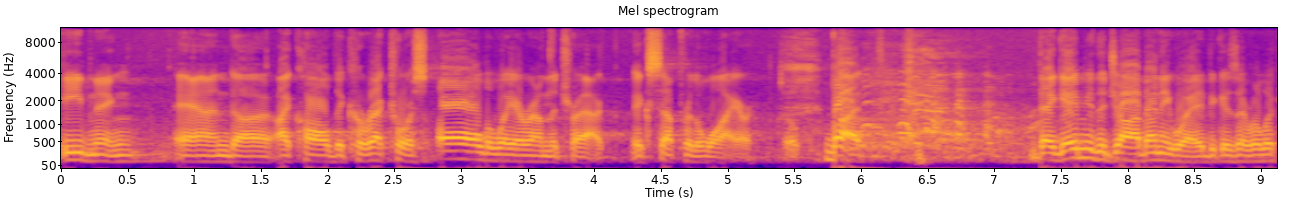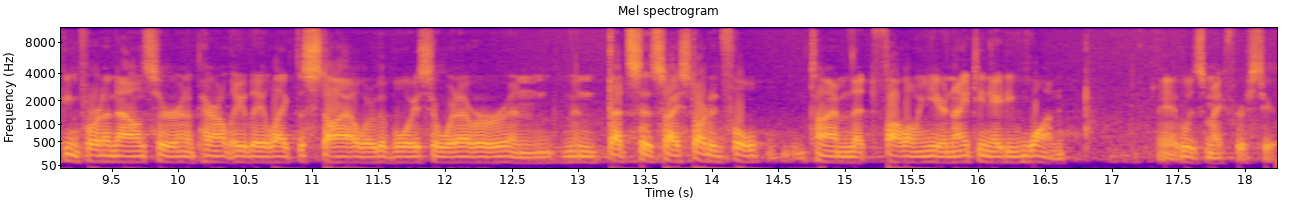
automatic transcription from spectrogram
evening, and uh, I called the correct horse all the way around the track, except for the wire. But they gave me the job anyway because they were looking for an announcer, and apparently they liked the style or the voice or whatever, and, and that's it. So I started full time that following year, 1981. It was my first year.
